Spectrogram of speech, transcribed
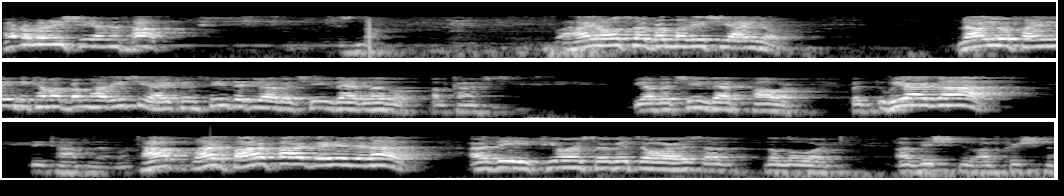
A Brahmarishi on the top? Is no. I also Brahmarishi, I know. Now you have finally become a Brahmarishi. I can see that you have achieved that level of consciousness. You have achieved that power. But we are not the top level. Top, far, far greater than us are the pure servitors of the Lord, of Vishnu, of Krishna.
